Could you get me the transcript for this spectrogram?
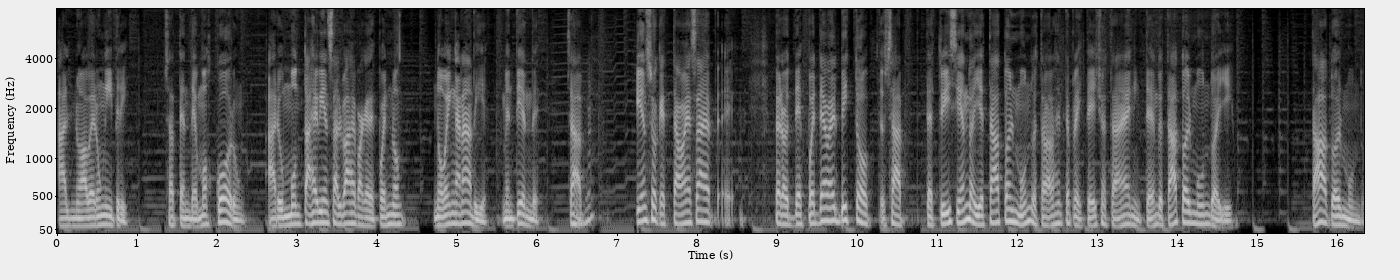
al no haber un E3. O sea, tendemos quórum, haré un montaje bien salvaje para que después no, no venga nadie, ¿me entiendes? O sea, pienso que estaba esa... eh, pero después de haber visto, o sea, te estoy diciendo, allí estaba todo el mundo, estaba la gente de PlayStation, estaba de Nintendo, estaba todo el mundo allí. Estaba todo el mundo.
